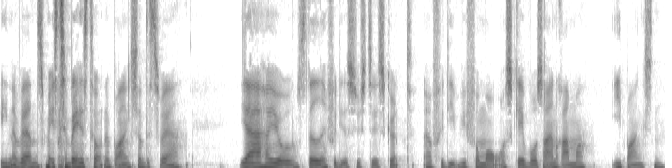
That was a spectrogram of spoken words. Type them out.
en af verdens mest tilbagestående brancher, desværre. Jeg har jo stadig, fordi jeg synes, det er skønt, og fordi vi formår at skabe vores egen rammer i branchen.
